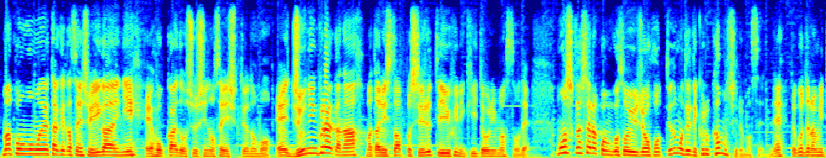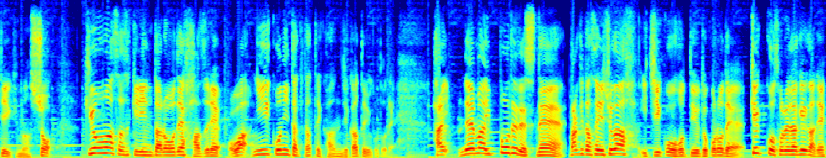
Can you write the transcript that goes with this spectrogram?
まあ今後もね、武田選手以外に、えー、北海道出身の選手っていうのも、えー、10人くらいかな、またリストアップしているっていうふうに聞いておりますので、もしかしたら今後そういう情報っていうのも出てくるかもしれませんね。で、こちら見ていきましょう。気温は佐々木麟太郎で外れ、おは2以降に武田って感じかということで、はい。で、まあ一方でですね、武田選手が1位候補っていうところで、結構それだけがね、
